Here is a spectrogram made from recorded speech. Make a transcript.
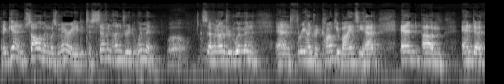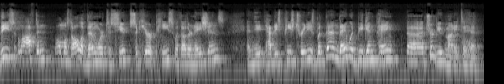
And again, Solomon was married to 700 women. Whoa. 700 women and 300 concubines he had. And, um, and uh, these often, almost all of them, were to secure peace with other nations. And he had these peace treaties, but then they would begin paying uh, tribute money to him.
